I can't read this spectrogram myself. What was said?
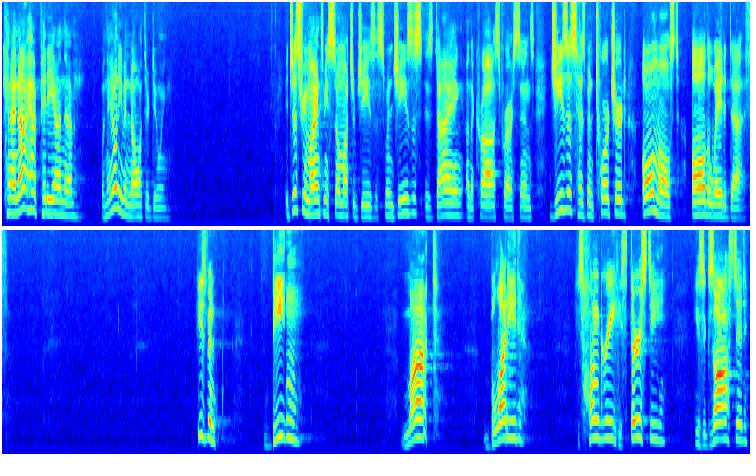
Can I not have pity on them when they don't even know what they're doing? It just reminds me so much of Jesus. When Jesus is dying on the cross for our sins, Jesus has been tortured almost all the way to death. He's been beaten, mocked, bloodied. He's hungry, he's thirsty, he's exhausted.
